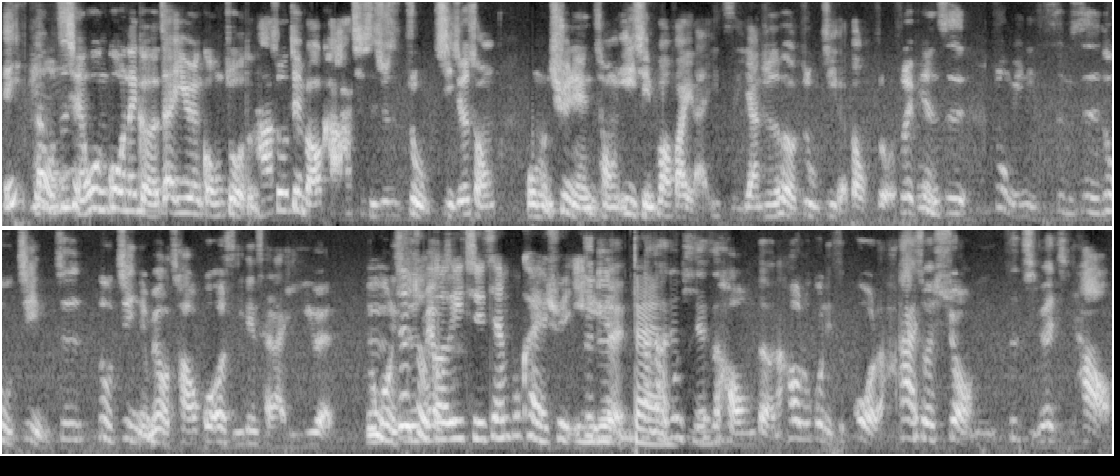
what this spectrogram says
诶、欸，那我之前问过那个在医院工作的，他说健保卡它其实就是注记，就是从我们去年从疫情爆发以来一直一样，就是会有注记的动作，所以变成是注明你是不是入境，就是入境有没有超过二十一天才来医院。如果你是自主隔离期间不可以去医院，对，那它就直接是红的。然后如果你是过了，它还是会秀你是几月几号。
